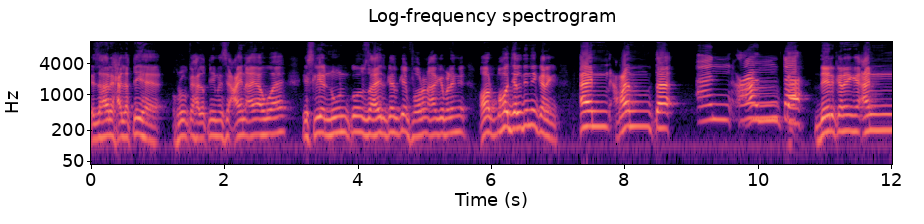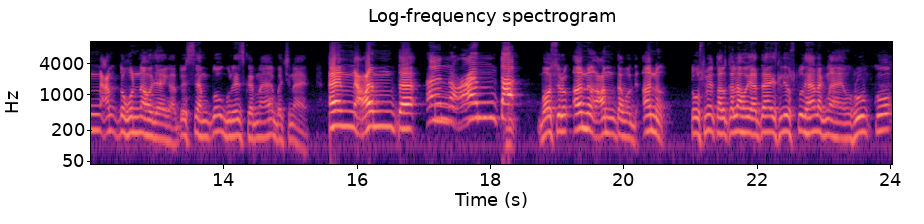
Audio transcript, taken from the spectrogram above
اظہار حلقی ہے حروف حلقی میں سے عین آیا ہوا ہے اس لیے نون کو ظاہر کر کے فوراً آگے بڑھیں گے اور بہت جلدی نہیں کریں گے. انعمت أنعمت. دیر کریں گے انعمت تو غنہ ہو جائے گا. تو اس سے ہم کو گریز کرنا ہے بچنا ہے. انعمت أنعمت. بہت سے لوگ انعمت بولتے ہیں ان۔ تو اس میں قلقلہ ہو جاتا ہے اس لیے اس کو دھیان رکھنا ہے۔ حروف کو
